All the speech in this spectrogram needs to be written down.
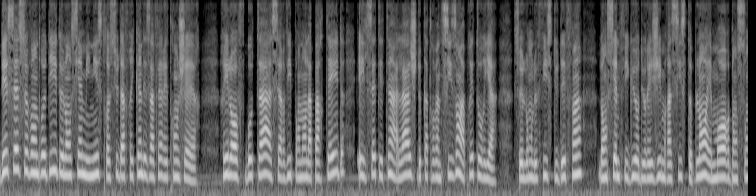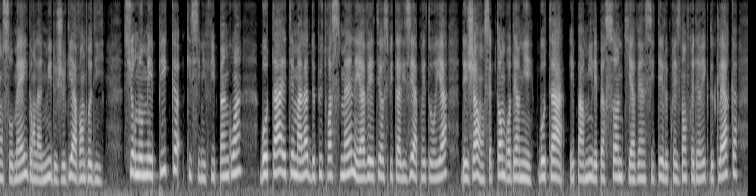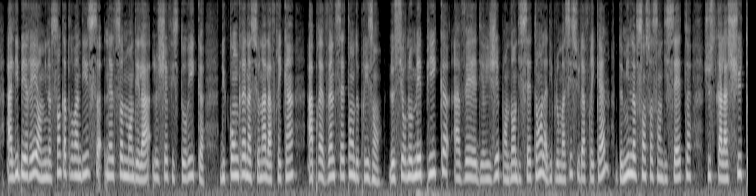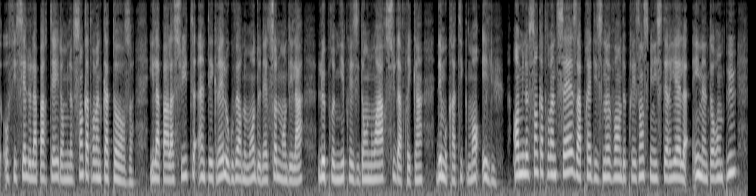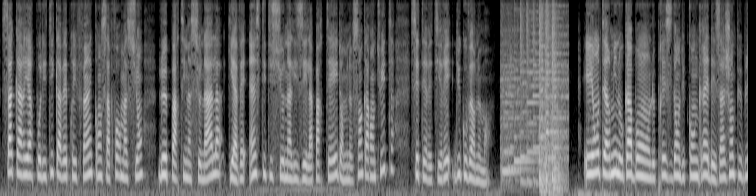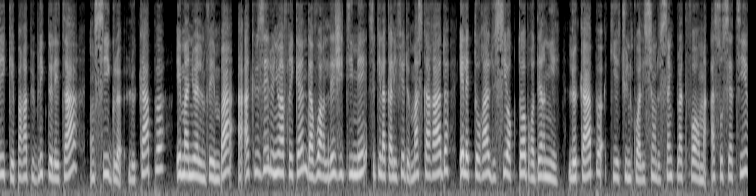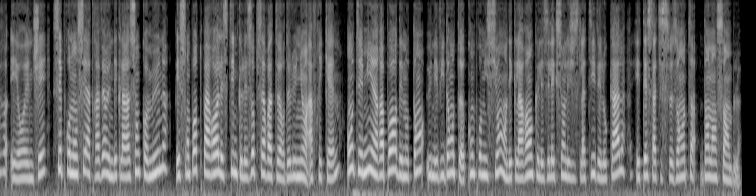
Décès ce vendredi de l'ancien ministre sud-africain des Affaires étrangères. Rilof Bota a servi pendant l'apartheid et il s'est éteint à l'âge de 86 ans à Pretoria. Selon le fils du défunt, L'ancienne figure du régime raciste blanc est mort dans son sommeil dans la nuit de jeudi à vendredi. Surnommé Pic, qui signifie pingouin, Bota était malade depuis trois semaines et avait été hospitalisé à Pretoria déjà en septembre dernier. Bota est parmi les personnes qui avaient incité le président Frédéric de Klerk à libérer en 1990 Nelson Mandela, le chef historique du Congrès national africain, après 27 ans de prison. Le surnommé Pic avait dirigé pendant 17 ans la diplomatie sud-africaine de 1977 jusqu'à la chute officielle de l'apartheid en 1994. Il a par la suite intégré le gouvernement de Nelson Mandela, le premier président noir sud-africain démocratiquement élu. En 1996, après 19 ans de présence ministérielle ininterrompue, sa carrière politique avait pris fin quand sa formation, le Parti national, qui avait institutionnalisé l'apartheid en 1948, s'était retiré du gouvernement. Et on termine au Gabon. Le président du Congrès des agents publics et parapublics de l'État, en sigle le CAP, Emmanuel Mvemba a accusé l'Union africaine d'avoir légitimé ce qu'il a qualifié de mascarade électorale du 6 octobre dernier. Le CAP, qui est une coalition de cinq plateformes associatives et ONG, s'est prononcé à travers une déclaration commune et son porte-parole estime que les observateurs de l'Union africaine ont émis un rapport dénotant une évidente compromission en déclarant que les élections législatives et locales étaient satisfaisantes dans l'ensemble.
